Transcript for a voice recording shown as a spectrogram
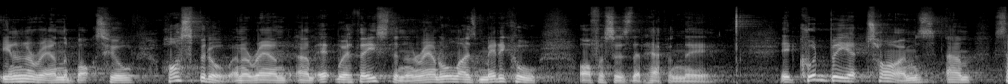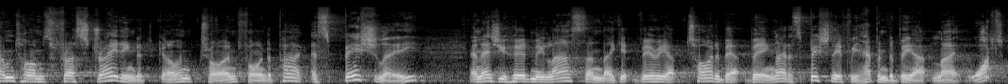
in and around the Box Hill Hospital and around um, Epworth Eastern and around all those medical offices that happen there. It could be at times um, sometimes frustrating to go and try and find a park, especially, and as you heard me last Sunday, get very uptight about being late, especially if we happen to be up late. What?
